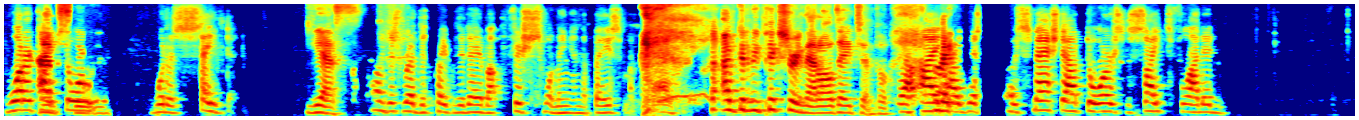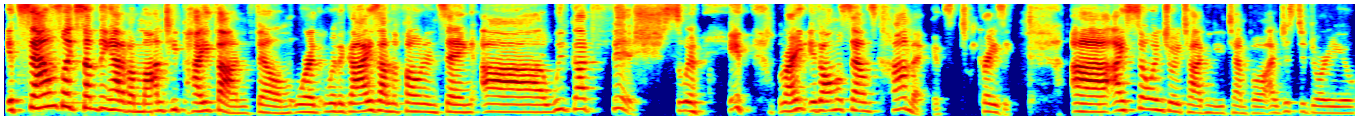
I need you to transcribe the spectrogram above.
Watertight door would have saved it. Yes. I just read this paper today about fish swimming in the basement. I'm going to be picturing that all day, Temple. Yeah, I, Right. I just smashed outdoors. The site's flooded. It sounds like something out of a Monty Python film where, where the guy's on the phone and saying, uh, we've got fish swimming, right? It almost sounds comic. It's crazy. Uh, I so enjoy talking to you, Temple. I just adore you.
